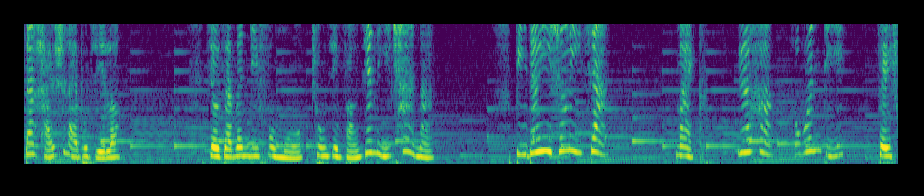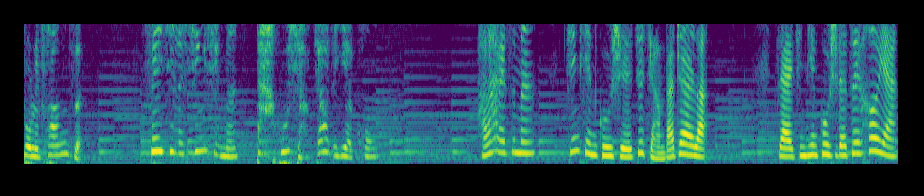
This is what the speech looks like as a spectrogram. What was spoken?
但还是来不及了。就在温迪父母冲进房间的一刹那，彼得一声令下，麦克、约翰和温迪飞出了窗子，飞进了星星们大呼小叫的夜空。好了，孩子们，今天的故事就讲到这儿了。在今天故事的最后呀，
